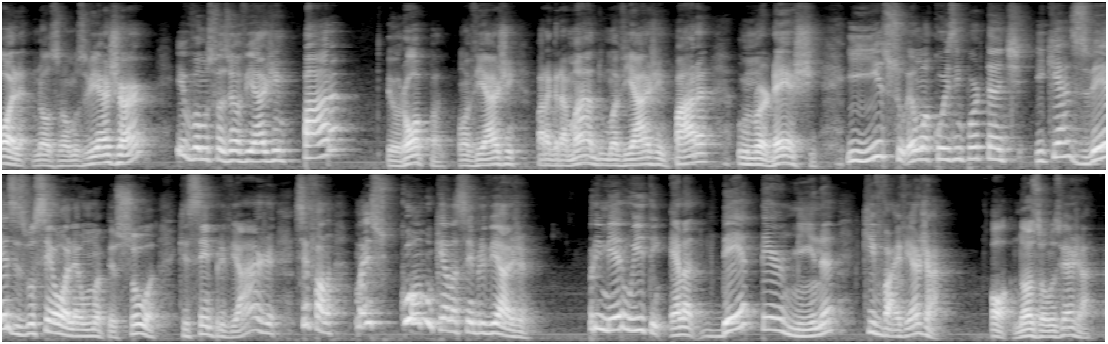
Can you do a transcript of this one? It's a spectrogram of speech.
olha, nós vamos viajar e vamos fazer uma viagem para Europa, uma viagem para Gramado, uma viagem para o Nordeste. E isso é uma coisa importante e que às vezes você olha uma pessoa que sempre viaja, você fala: "Mas como que ela sempre viaja?" Primeiro item, ela determina que vai viajar. Ó, nós vamos viajar.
